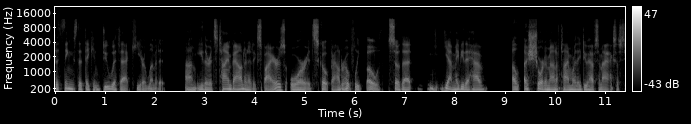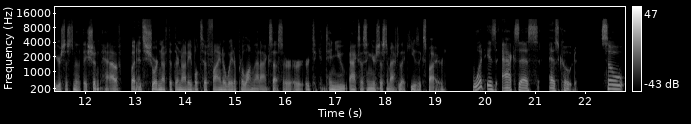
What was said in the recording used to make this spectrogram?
the things that they can do with that key are limited. Um, either it's time bound and it expires, or it's scope bound, or hopefully both, so that yeah, maybe they have a, a, short amount of time where they do have some access to your system that they shouldn't have, but it's short enough that they're not able to find a way to prolong that access or, or, or to continue accessing your system after that key is expired. What is access as code? So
